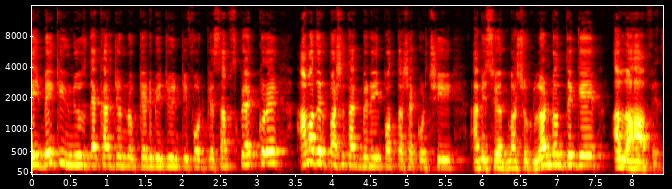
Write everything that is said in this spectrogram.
এই ব্রেকিং নিউজ দেখার জন্য কেডিবি টোয়েন্টি ফোরকে সাবস্ক্রাইব করে আমাদের পাশে থাকবেন, এই প্রত্যাশা করছি। আমি সৈয়দ মাসুক, লন্ডন থেকে। আল্লাহ হাফেজ।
